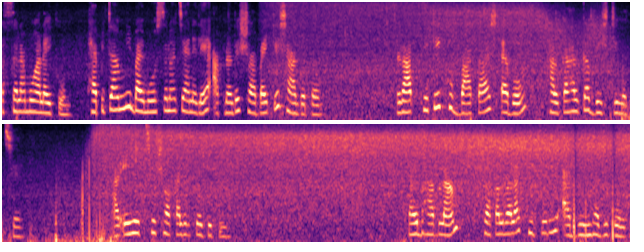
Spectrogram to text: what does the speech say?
আসসালামু আলাইকুম। হ্যাপি টামনি বাই মোহসেনা চ্যানেলে আপনাদের সবাইকে স্বাগত রাত থেকেই খুব বাতাস এবং হালকা হালকা বৃষ্টি হচ্ছে। আর এই হচ্ছে সকালের প্রকৃতি। তাই ভাবলাম সকালবেলা খিচুড়ি আর ডিম ভাজি করব।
